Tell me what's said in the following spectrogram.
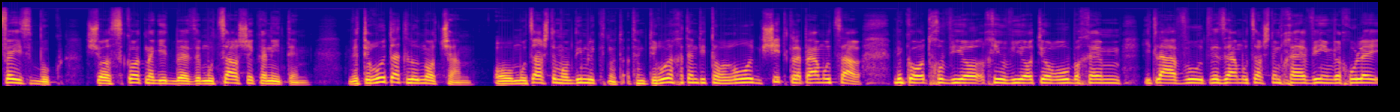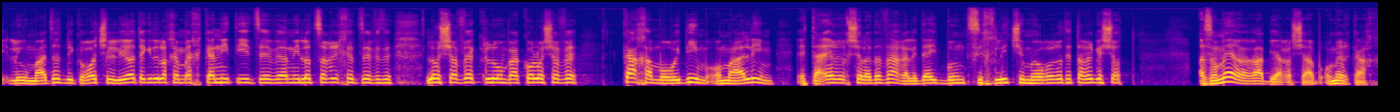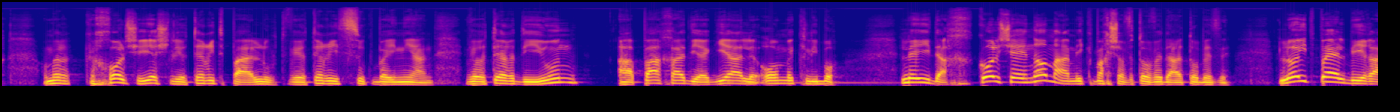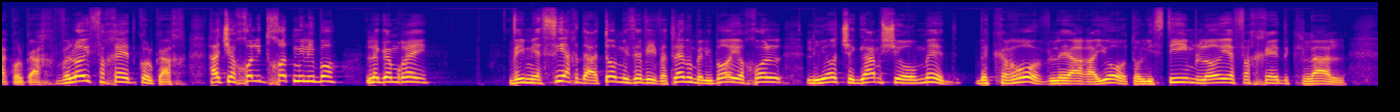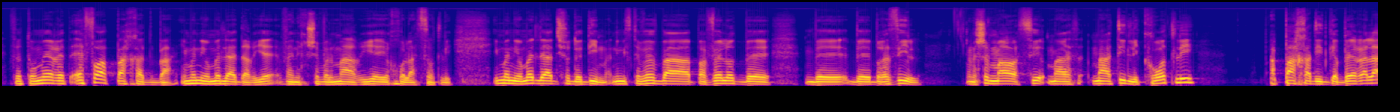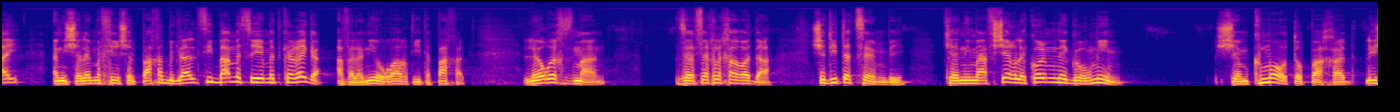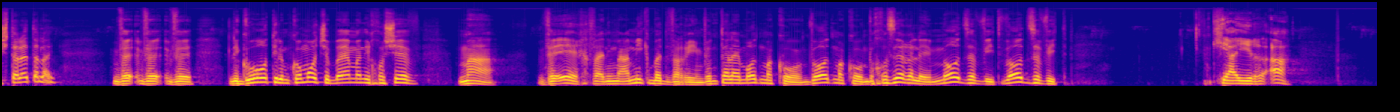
פייסבוק שעוסקות נגיד באיזה מוצר שקניתם ותראו את התלונות שם. או מוצר שאתם עומדים לקנות, אתם תראו איך אתם תתעוררו רגשית כלפי המוצר, ביקורות חיוביות, חיוביות יעוררו בכם התלהבות וזה המוצר שאתם חייבים וכולי, לעומת זאת ביקורות שליליות יגידו לכם איך קניתי את זה ואני לא צריך את זה וזה לא שווה כלום והכל לא שווה. ככה מורידים או מעלים את הערך של הדבר על ידי התבוננות שכלית שמעוררת את הרגשות. אז אומר הרבי הרש"ב, אומר כך, אומר ככל שיש לי יותר התפעלות ויותר עיסוק בעניין ויותר דיון, הפחד יגיע לעומק ליבו. לאידך, כל שאינו מעמיק מחשבתו ודעתו בזה, לא יתפעל ביראה כל כך ולא יפחד כל כך, עד שיכול לדחות מליבו לגמרי. ואם יסיח דעתו מזה ויבטלנו בליבו, יכול להיות שגם שעומד בקרוב לאריות או ליסטים, לא יפחד כלל. זאת אומרת, איפה הפחד בא? אם אני עומד ליד אריה, ואני חושב על מה אריה יכול לעשות לי. אם אני עומד ליד שודדים, אני מסתובב בפאבלות בברזיל, אני חושב מה, מה, מה עתיד לקרות לי, הפחד יתגבר עליי, אני אשלם מחיר של פחד בגלל סיבה מסוימת כרגע, אבל אני עוררתי את הפחד. לאורך זמן, זה הופך לחרדה שתתעצם בי, כי אני מאפשר לכל מיני גורמים שהם כמו אותו פחד להשתלט עליי. ולגרור אותי למקומות שבהם אני חושב, מה, ואיך, ואני מעמיק בדברים, ונותן להם עוד מקום, ועוד מקום, וחוזר אליהם, מעוד זווית, ועוד זווית. כי היראה,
